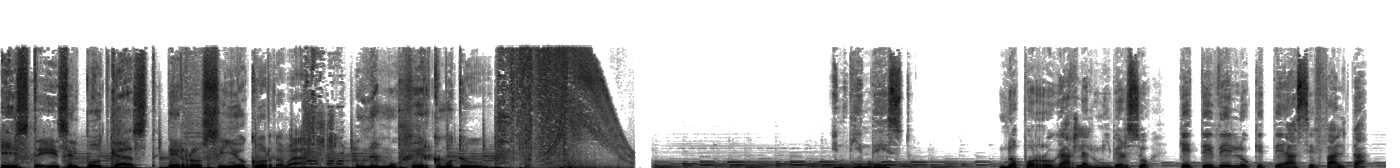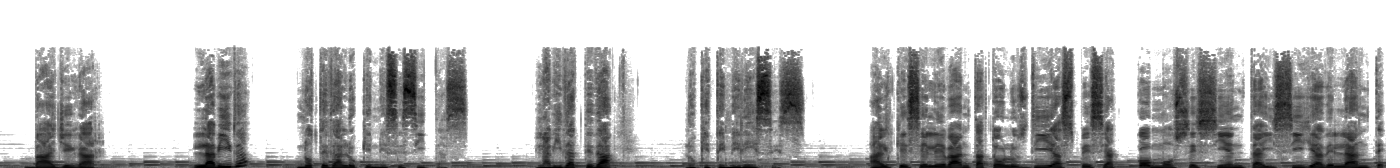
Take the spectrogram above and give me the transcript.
Este es el podcast de Rocío Córdoba. Una mujer como tú. Entiende esto. No por rogarle al universo que te dé lo que te hace falta, va a llegar. La vida no te da lo que necesitas. La vida te da lo que te mereces. Al que se levanta todos los días pese a cómo se sienta y sigue adelante,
